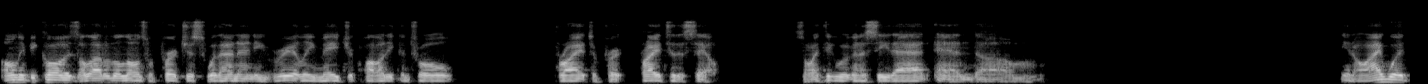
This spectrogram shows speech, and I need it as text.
only because a lot of the loans were purchased without any really major quality control prior to per, prior to the sale. So I think we're going to see that, and um, you know, I would,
